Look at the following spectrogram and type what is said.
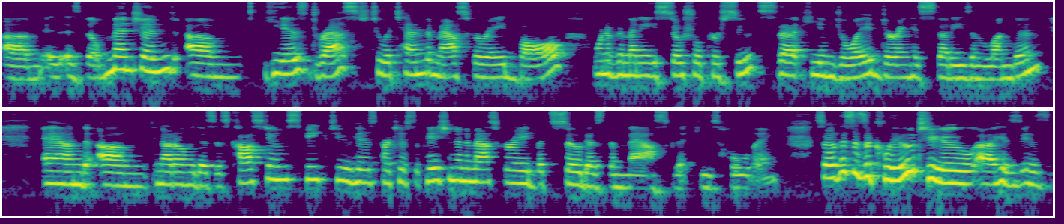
Um, as Bill mentioned, um, he is dressed to attend a masquerade ball, one of the many social pursuits that he enjoyed during his studies in London. And um, not only does his costume speak to his participation in a masquerade, but so does the mask that he's holding. So this is a clue to uh, his, his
